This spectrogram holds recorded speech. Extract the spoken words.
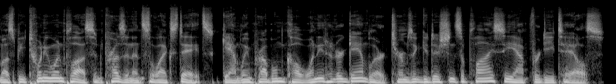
Must be 21 plus and present in select states. Gambling problem? Call 1 800 Gambler. Terms and conditions apply. See app for details.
